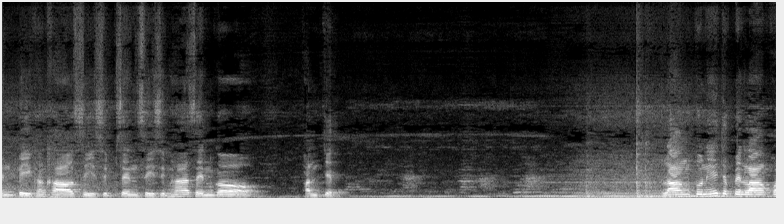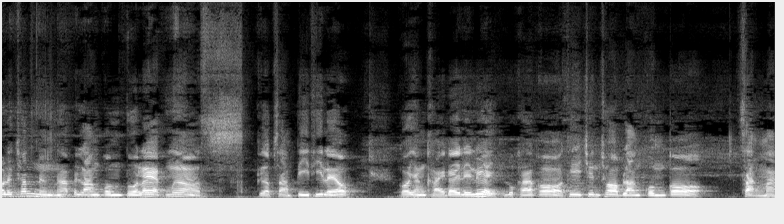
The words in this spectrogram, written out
เป็นปีกข้างคาว40เซน45 เซนก็พันเจ็ดรางตัวนี้จะเป็นรางคอลเลกชันหนึ่งนะฮะเป็นรางกลมตัวแรกเมื่อเกือบ 3 ปีที่แล้ว ก็ยังขายได้เรื่อยๆ ลูกค้าก็ที่ชื่นชอบรางกลมก็สั่งมา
